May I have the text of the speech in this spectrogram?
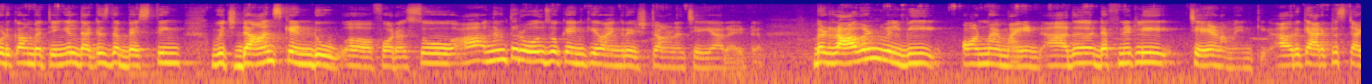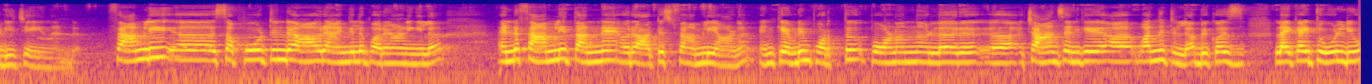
കൊടുക്കാൻ പറ്റിയെങ്കിൽ that is the best thing which dance can do for us so ആ അങ്ങനത്തെ റോൾസ് ഒക്കെ എനിക്ക് ഭയങ്കര ഇഷ്ടമാണ് ചെയ്യാറായിട്ട്. But Ravan will be on my mind അത് ഡെഫിനറ്റ്ലി ചെയ്യണം എനിക്ക്. ആ ഒരു ക്യാരക്ടർ സ്റ്റഡി ചെയ്യുന്നുണ്ട്. ഫാമിലി സപ്പോർട്ടിന്റെ ആ ഒരു ആംഗിൾ പറയുകയാണെങ്കിൽ എന്റെ ഫാമിലി തന്നെ ഒരു ആർട്ടിസ്റ്റ് ഫാമിലിയാണ് എനിക്ക് എവിടെയും പുറത്ത് പോകണം എന്നുള്ള ഒരു ചാൻസ് എനിക്ക് വന്നിട്ടില്ല. Because like I told you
